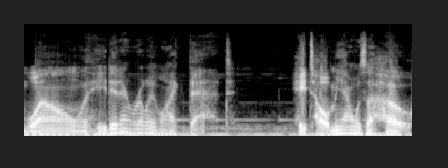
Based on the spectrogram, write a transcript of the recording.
Well, he didn't really like that. He told me I was a hoe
